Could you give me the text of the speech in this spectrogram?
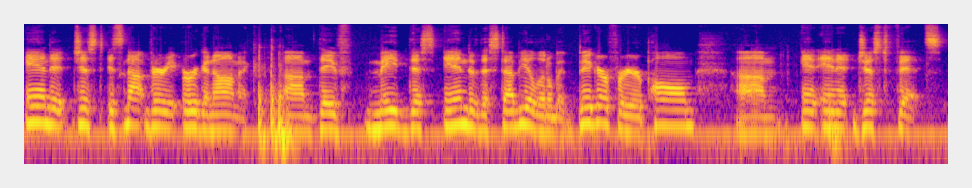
and it just it's not very ergonomic. Um, they've made this end of the stubby a little bit bigger for your palm um, and, and, it just fits.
